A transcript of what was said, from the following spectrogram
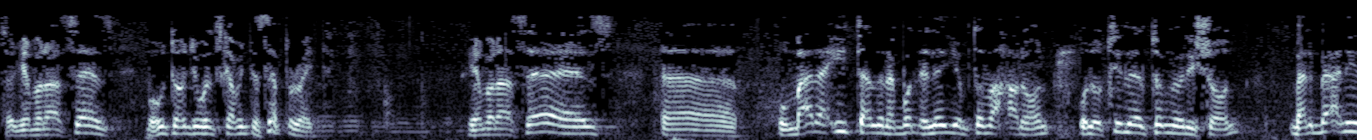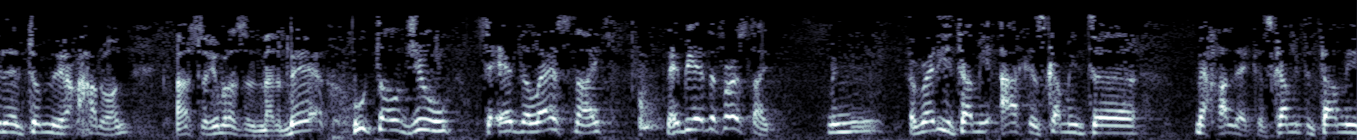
So Gemara says, but who told you it's coming to separate? Gemara says, uh, "Umara ita l'rabot elei yom tov aharon, ulotzi leil tov rishon, marbe ani leil tov aharon." Uh, so Gemara says, "Marbe, who told you to add the last night? Maybe add the first night. I mean, already you tell me Ach is coming to mechalek. It's coming to tell me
